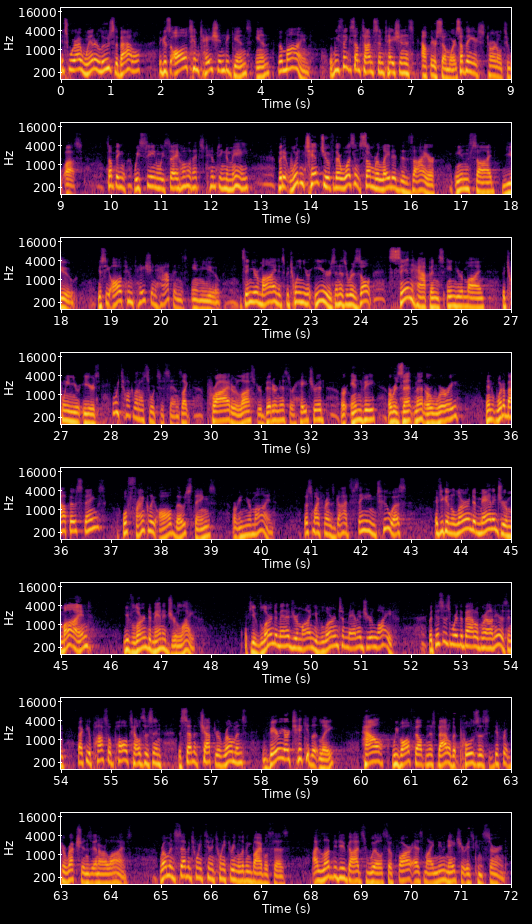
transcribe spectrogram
It's where I win or lose the battle because all temptation begins in the mind. We think sometimes temptation is out there somewhere, something external to us, something we see and we say, oh, that's tempting to me. But it wouldn't tempt you if there wasn't some related desire inside you. You see, all temptation happens in you. It's in your mind, it's between your ears, and as a result, sin happens in your mind between your ears. We talk about all sorts of sins, like pride or lust or bitterness or hatred or envy or resentment or worry. And what about those things? Well, frankly, all those things are in your mind. Thus, my friends, God's saying to us if you can learn to manage your mind, you've learned to manage your life. If you've learned to manage your mind, you've learned to manage your life. But this is where the battleground is. In fact, the Apostle Paul tells us in the seventh chapter of Romans very articulately how we've all felt in this battle that pulls us different directions in our lives. Romans 7 22 and 23 in the Living Bible says, I love to do God's will so far as my new nature is concerned.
